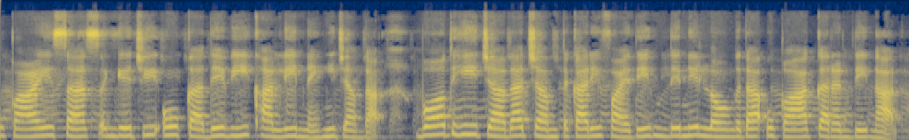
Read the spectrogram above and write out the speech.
ਉਪਾਅ ਹੈ, ਸਾਧ ਸੰਗਤ ਜੀ, ਉਹ ਕਦੇ ਵੀ ਖਾਲੀ ਨਹੀਂ ਜਾਂਦਾ। ਬਹੁਤ ਹੀ ਜ਼ਿਆਦਾ ਚਮਤਕਾਰੀ ਫਾਇਦੇ ਹੁੰਦੇ ਨੇ ਲੌਂਗ ਦਾ ਉਪਾਅ ਕਰਨ ਦੇ ਨਾਲ।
